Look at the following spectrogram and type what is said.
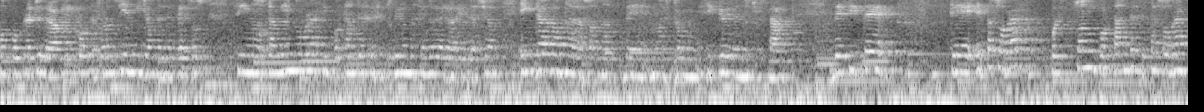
con concreto hidráulico, que fueron 100 millones de pesos, sino también obras importantes que se estuvieron haciendo de rehabilitación en cada una de las zonas de nuestro municipio y de nuestro estado. Decirte que estas obras pues son importantes, estas obras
